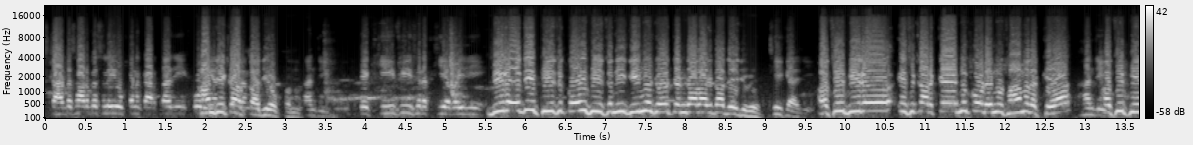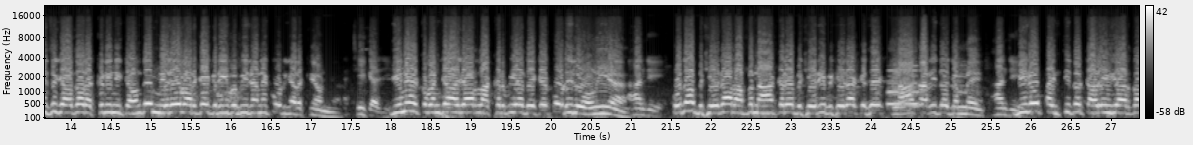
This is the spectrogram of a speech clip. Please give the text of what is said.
ਸਟਾਰਟ ਸਰਵਿਸ ਲਈ ਓਪਨ ਕਰਤਾ ਜੀ? ਹਾਂਜੀ ਕਰਤਾ ਜੀ ਓਪਨ। ਹਾਂਜੀ। ਤੇ ਕੀ ਫੀਸ ਰੱਖੀ ਹੈ ਬਾਈ ਜੀ? ਵੀਰ ਇਹਦੀ ਫੀਸ ਕੋਈ ਫੀਸ ਨਹੀਂ ਜਿਹਨੂੰ ਜੋ ਚੰਗਾ ਲੱਗਦਾ ਦੇ ਜਵੇ। ਠੀਕ ਹੈ ਜੀ। ਅਸੀਂ ਵੀਰ ਇਸ ਕਰਕੇ ਇਹਨੂੰ ਘੋੜੇ ਨੂੰ ਸਾਨ ਰੱਖਿਆ। ਹਾਂਜੀ। ਅਸੀਂ ਫੀਸ ਜ਼ਿਆਦਾ ਰੱਖਣੀ ਨਹੀਂ ਚਾਹੁੰਦੇ। ਮੇਰੇ ਵਰਗੇ ਗਰੀਬ ਵੀਰਾਂ ਨੇ ਘੋੜੀਆਂ ਰੱਖੀਆਂ ਹੋਣੀਆਂ। ਠੀਕ ਹੈ ਜੀ। ਜਿਹਨੇ 51000 ਲੱਖ ਰੁਪਇਆ ਦੇ ਕੇ ਘੋੜੀ ਲਵਾਉਣੀ ਹੈ ਹਾਂਜੀ। ਉਹਦਾ ਬਛੇਰਾ ਰੱਬ ਨਾ ਕਰੇ ਬਛੇਰੀ ਬਛੇਰਾ ਕਿਸੇ ਨਾ ਕਰੀ ਤੋਂ ਜੰਮੇ। ਹਾਂਜੀ। ਵੀਰ ਉਹ 35 ਤੋਂ 40 ਹਜ਼ਾਰ ਦਾ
